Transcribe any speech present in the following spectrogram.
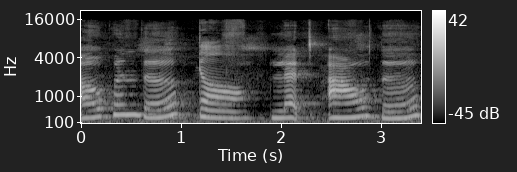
open the Door, let out the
